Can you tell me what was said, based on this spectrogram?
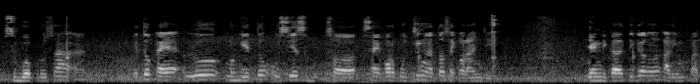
sebuah perusahaan itu kayak lu menghitung usia sebu- se- seekor kucing atau seekor anjing yang dikali tiga nggak kali empat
